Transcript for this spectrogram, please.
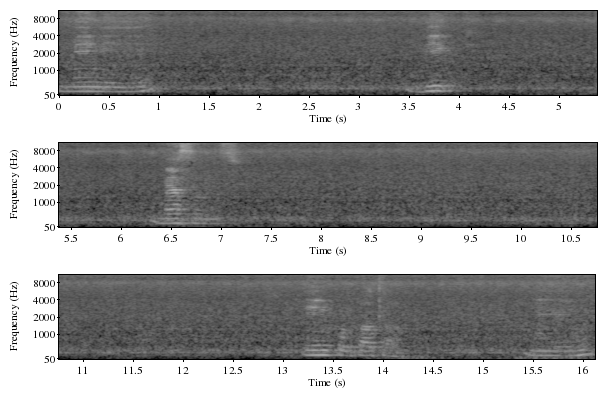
many big masons in Kolkata. In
